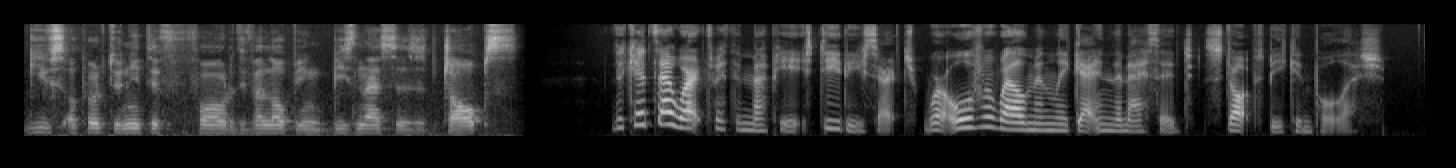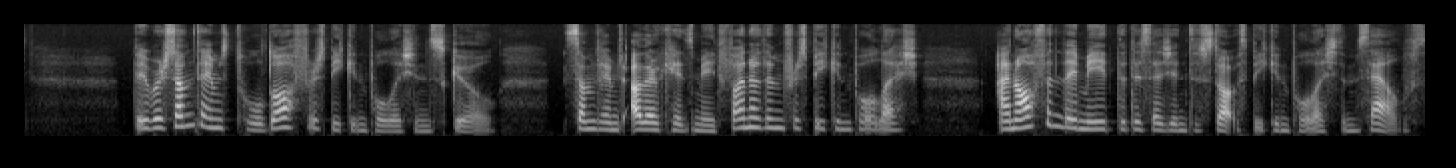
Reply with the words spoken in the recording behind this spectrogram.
gives opportunity for developing businesses, jobs. The kids I worked with in my PhD research were overwhelmingly getting the message stop speaking Polish. They were sometimes told off for speaking Polish in school, sometimes other kids made fun of them for speaking Polish, and often they made the decision to stop speaking Polish themselves,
